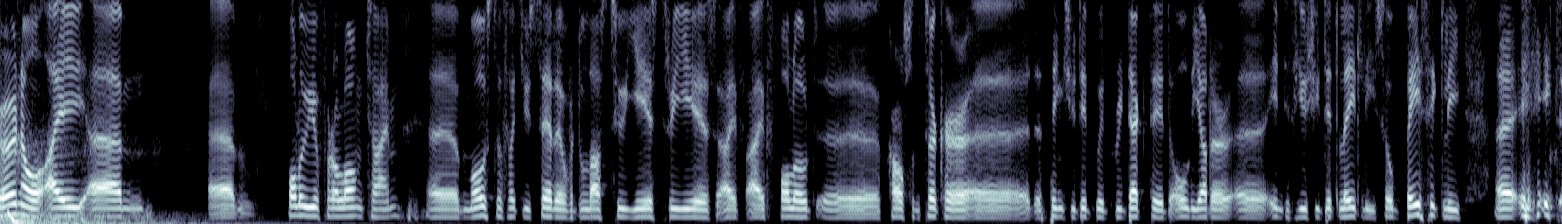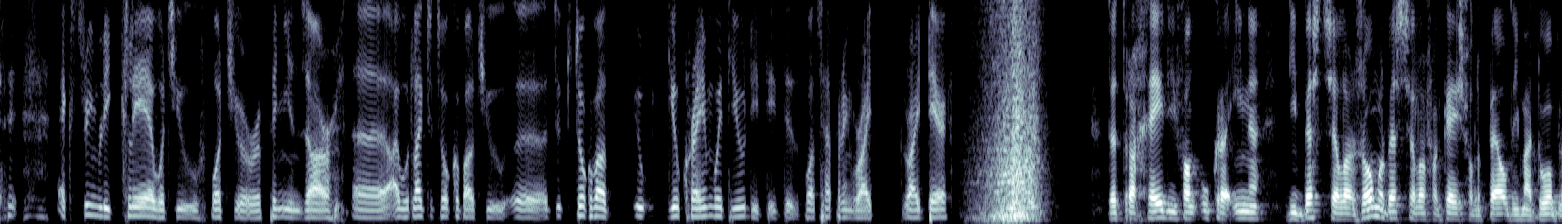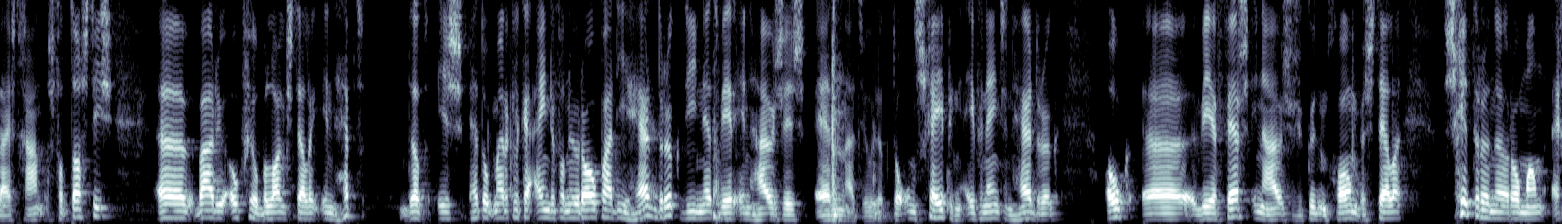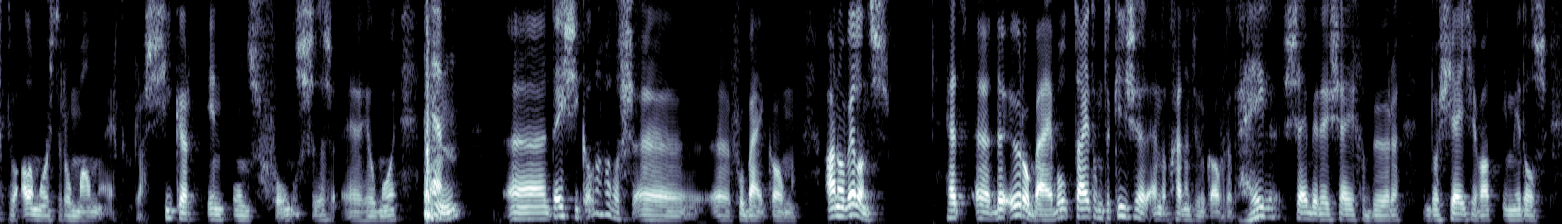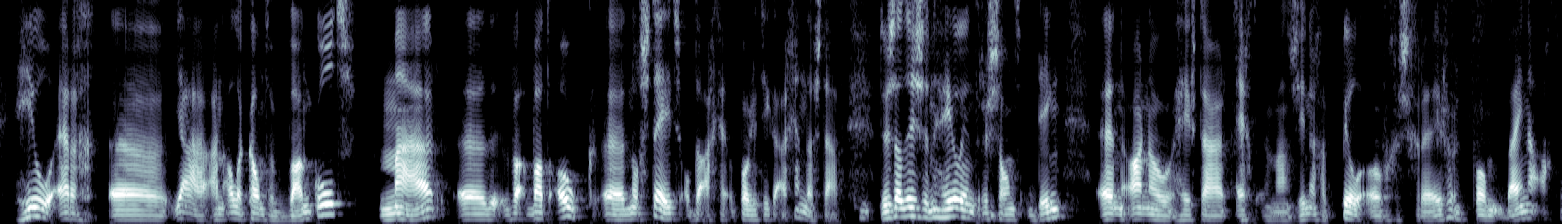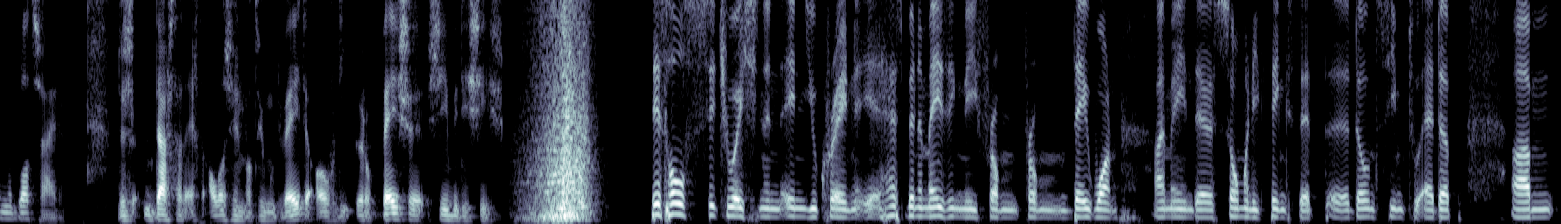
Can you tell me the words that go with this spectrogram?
Colonel, I um, um, follow you for a long time. Uh, most of what you said over the last two years, three years, I've I've followed uh, Carlson Tucker, uh, the things you did with Redacted, all the other uh, interviews you did lately. So basically, uh, it's extremely clear what you what your opinions are. Uh, I would like to talk about you to, to, talk about Ukraine with you, the, the, the, what's happening right right there. De tragedie van Oekraïne, die bestseller, zomerbestseller van Kees van der Pijl, die maar door blijft gaan. Dat is fantastisch. Uh, waar u ook veel belangstelling in hebt. Dat is het opmerkelijke einde van Europa, die herdruk die net weer in huis is. En natuurlijk de ontscheping, eveneens een herdruk. Ook uh, weer vers in huis, dus u kunt hem gewoon bestellen. Schitterende roman, echt de allermooiste roman. Echt een klassieker in ons fonds. Dat is uh, heel mooi. En deze zie ik ook nog wel eens voorbij komen. Arno Wellens, het, uh, de Eurobijbel, tijd om te kiezen. En dat gaat natuurlijk over dat hele CBDC gebeuren. Een dossiertje wat inmiddels heel erg uh, ja, aan alle kanten wankelt. Maar uh, wat ook nog steeds op de politieke agenda staat. Dus dat is een heel interessant ding. En Arno heeft daar echt een waanzinnige pil over geschreven. Van bijna 800 bladzijden. Dus daar staat echt alles in wat u moet weten over die Europese CBDC's. This whole situation in, in Ukraine has been amazing me from from day one. I mean, there's so many things that uh, don't seem to add up. Um,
